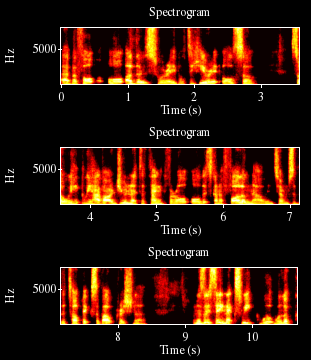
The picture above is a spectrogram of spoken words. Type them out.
uh, before all others who are able to hear it also. So we, we have Arjuna to thank for all, all that's going to follow now in terms of the topics about Krishna. And as I say, next week we'll, we'll look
